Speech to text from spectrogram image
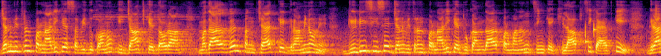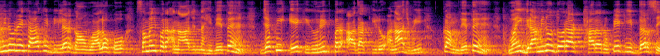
जन वितरण प्रणाली के सभी दुकानों की जाँच के दौरान मदारगंज पंचायत के ग्रामीणों ने डीडीसी से जन वितरण प्रणाली के दुकानदार परमानंद सिंह के खिलाफ शिकायत की। ग्रामीणों ने कहा कि डीलर गाँव वालों को समय पर अनाज नहीं देते हैं, जबकि एक यूनिट पर आधा किलो अनाज भी कम देते हैं। वहीं ग्रामीणों द्वारा अठारह रुपये की दर से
